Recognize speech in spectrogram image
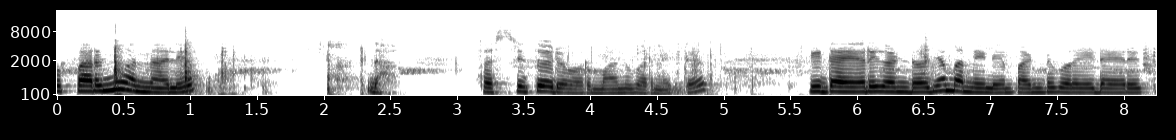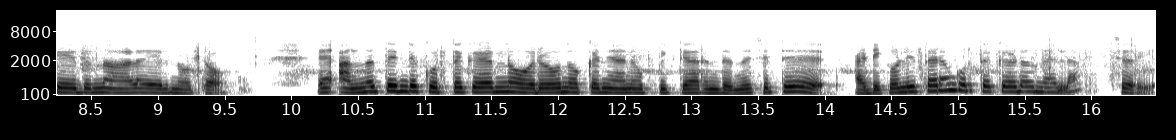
അപ്പോൾ പറഞ്ഞു വന്നാൽ ഫസ്റ്റത്തെ ഒരു ഓർമ്മ എന്ന് പറഞ്ഞിട്ട് ഈ ഡയറി കണ്ടോ? ഞാൻ പറഞ്ഞില്ലേ പണ്ട് കുറേ ഡയറി ഒക്കെ എഴുതുന്ന ആളായിരുന്നു കേട്ടോ അന്നത്തെ എന്റെ കുർത്തക്കേടിന് ഓരോന്നൊക്കെ ഞാൻ ഒപ്പിക്കാറുണ്ട്. എന്ന് വെച്ചിട്ട് അടികൊള്ളിത്തരം കുർത്തക്കേടൊന്നുമല്ല. ചെറിയ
